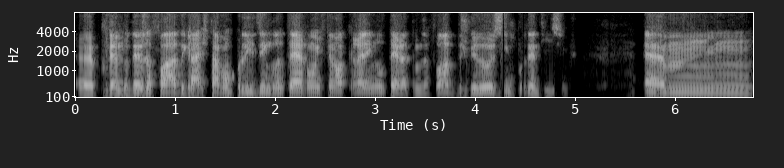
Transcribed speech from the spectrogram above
eh, portanto, não estamos a falar de gajos que estavam perdidos em Inglaterra ou em final de carreira em Inglaterra. Estamos a falar de jogadores importantíssimos. Um,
